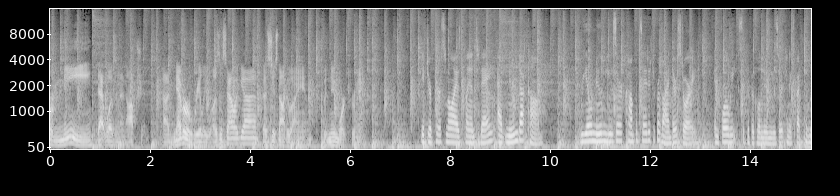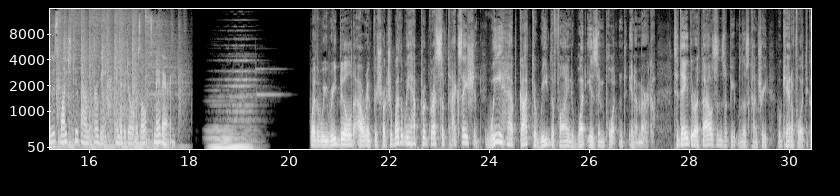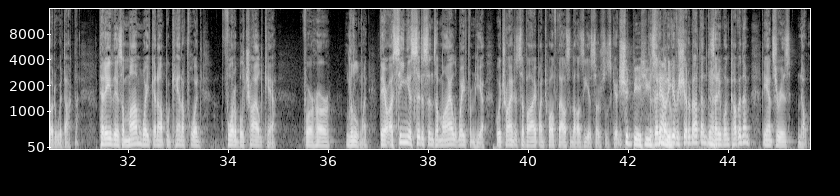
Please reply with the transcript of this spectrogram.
For me, that wasn't an option. I never really was a salad guy. That's just not who I am. But Noom worked for me. Get your personalized plan today at Noom.com. Real Noom user compensated to provide their story. In four weeks, the typical Noom user can expect to lose one to two pounds per week. Individual results may vary. whether we rebuild our infrastructure, whether we have progressive taxation. We have got to redefine what is important in America. Today, there are thousands of people in this country who can't afford to go to a doctor. Today, there's a mom waking up who can't afford affordable child care for her little one. There are senior citizens a mile away from here who are trying to survive on $12,000 a year Social Security. Should be a huge Does anybody scandal. give a shit about them? Does Yeah. anyone cover them? The answer is no.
